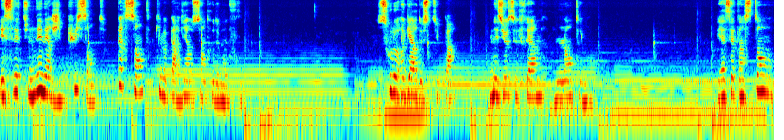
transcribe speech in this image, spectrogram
et c'est une énergie puissante, perçante qui me parvient au centre de mon front. Sous le regard de Stupa, mes yeux se ferment lentement. Et à cet instant,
